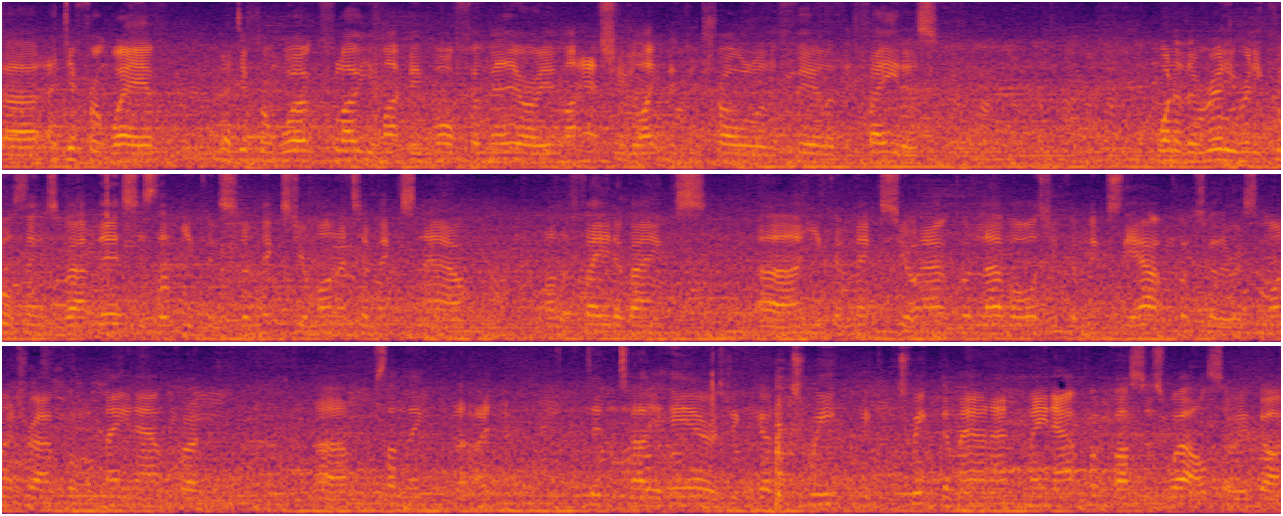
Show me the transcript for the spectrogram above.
uh, a different way of a different workflow. You might be more familiar, or you might actually like the control or the feel of the faders. One of the really, really cool things about this is that you can sort of mix your monitor mix now on the fader banks. Uh, you can mix your output levels, you can mix the outputs, whether it's monitor output or main output. Um, something that I didn't tell you here is we can go to tweak, we can tweak the main output bus as well. So we've got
